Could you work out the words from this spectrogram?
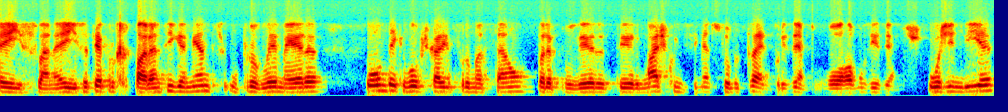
é isso, Ana, é isso. Até porque, repara, antigamente o problema era onde é que eu vou buscar informação para poder ter mais conhecimento sobre treino, por exemplo, ou alguns exemplos. Hoje em dia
